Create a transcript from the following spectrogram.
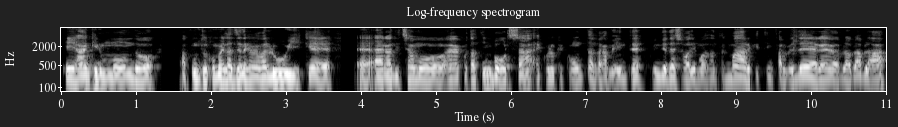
E anche in un mondo appunto come l'azienda che aveva lui che eh, era diciamo era quotata in borsa è quello che conta veramente. Quindi adesso va di moda tanto il marketing far vedere bla bla bla.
